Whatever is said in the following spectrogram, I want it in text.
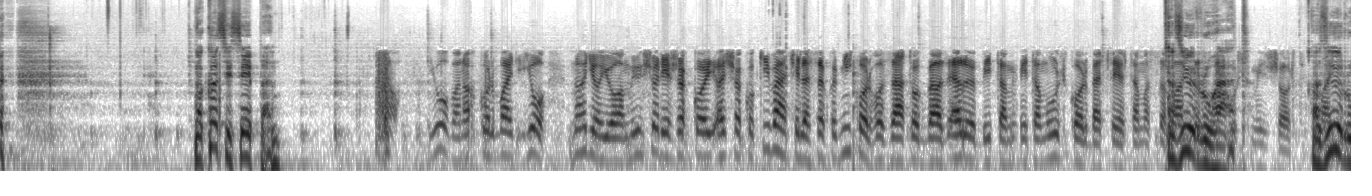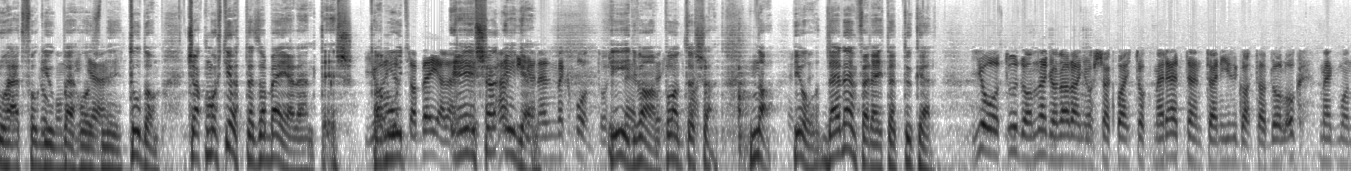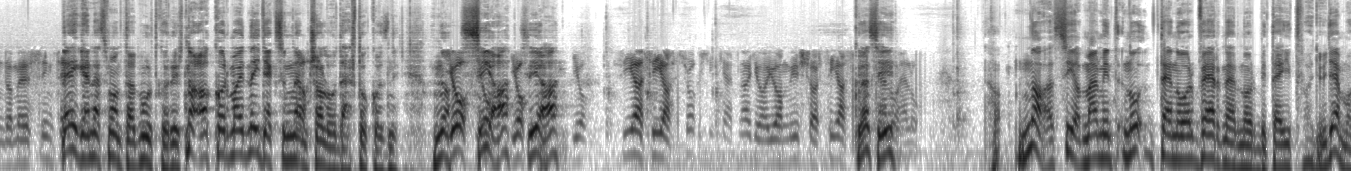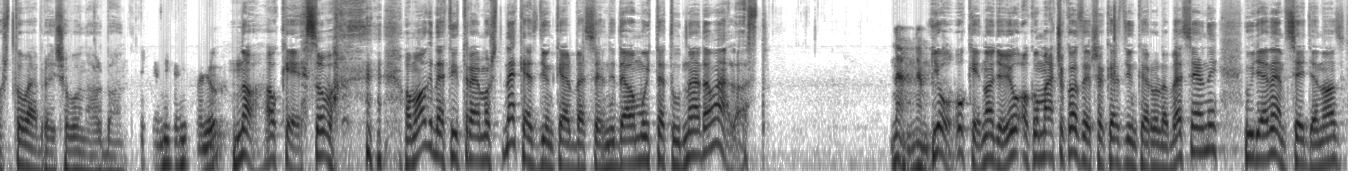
Na, köszi szépen! Jó van, akkor majd jó, nagyon jó a műsor, és akkor, és akkor kíváncsi leszek, hogy mikor hozzátok be az előbbit, amit a múltkor beszéltem, azt a az űrruhát. Műsort. Az majd űrruhát fogjuk behozni, igen. tudom. Csak most jött ez a bejelentés. Jó, Amúgy, a bejelentés, és a, hát igen. igen, ez meg fontos. Így persze, van, pontosan. Van. Na, jó, de nem felejtettük el. Jó, tudom, nagyon aranyosak vagytok, mert rettentően izgat a dolog, megmondom őszintén. De igen, ezt mondtad múltkor is. Na, akkor majd igyekszünk nem csalódást okozni. Na, jó, szia, jó, jó, szia! Jó. Szia, szia, sok sikert, nagyon jó a műsor, sziasztok. Köszi. Hello, hello. Na, szia, mármint no, tenor Werner Norbi, te itt vagy, ugye? Most továbbra is a vonalban. Igen, igen, itt vagyok. Na, oké, okay, szóval a magnetitre most ne kezdjünk el beszélni, de amúgy te tudnád a választ? Nem, nem tudom. Jó, oké, nagyon jó, akkor már csak azért se kezdjünk erről a beszélni. Ugye nem szégyen az,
